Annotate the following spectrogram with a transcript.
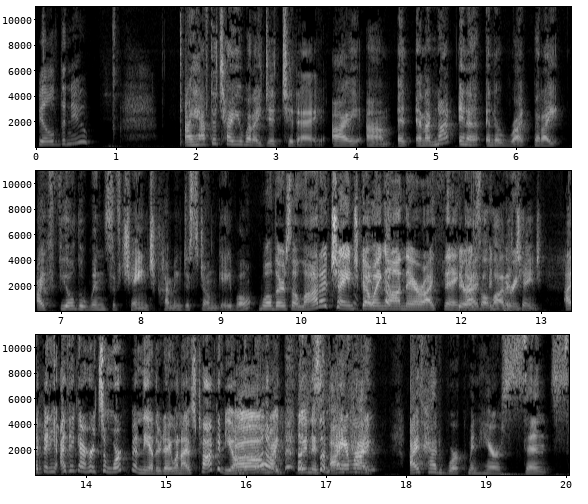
build the new I have to tell you what I did today. I um and, and I'm not in a in a rut, but I I feel the winds of change coming to Stone Gable. Well, there's a lot of change going on there. I think there is a lot hearing, of change. I've been. I think I heard some workmen the other day when I was talking to you on oh, the phone. my goodness! I've had I've had workmen here since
